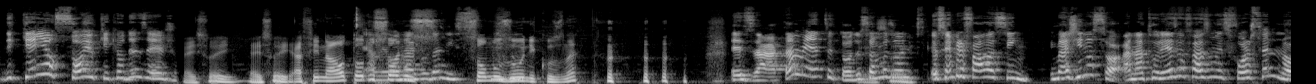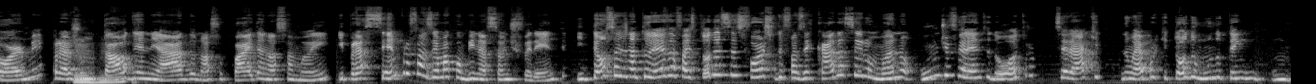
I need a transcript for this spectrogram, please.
de, quem eu sou e o que que eu desejo. É isso aí, é isso aí. Afinal, todos somos, somos únicos, né? Exatamente, todos é somos únicos. Eu sempre falo assim: imagina só, a natureza faz um esforço enorme para juntar uhum. o DNA do nosso pai e da nossa mãe e para sempre fazer uma combinação diferente. Então, se a natureza faz todo esse esforço de fazer cada ser humano um diferente do outro, será que não é porque todo mundo tem um,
